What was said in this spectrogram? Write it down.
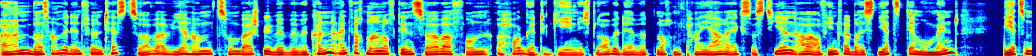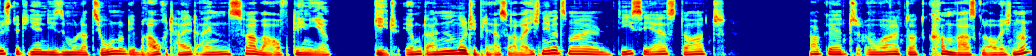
Ähm, was haben wir denn für einen Testserver? Wir haben zum Beispiel, wir, wir können einfach mal auf den Server von Hoggit gehen. Ich glaube, der wird noch ein paar Jahre existieren, aber auf jeden Fall ist jetzt der Moment. Jetzt müsstet ihr in die Simulation und ihr braucht halt einen Server, auf den ihr geht. Irgendeinen Multiplayer-Server. Ich nehme jetzt mal dcs.hoggitworld.com war es, glaube ich, ne?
